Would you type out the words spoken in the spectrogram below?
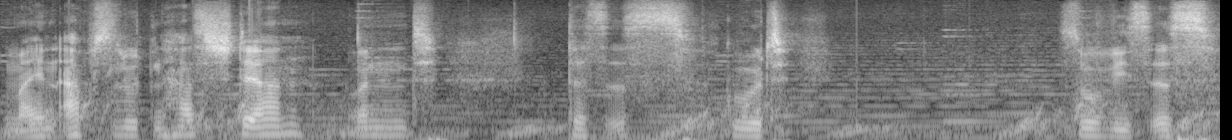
meinen absoluten Hassstern und das ist gut. So wie es ist.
